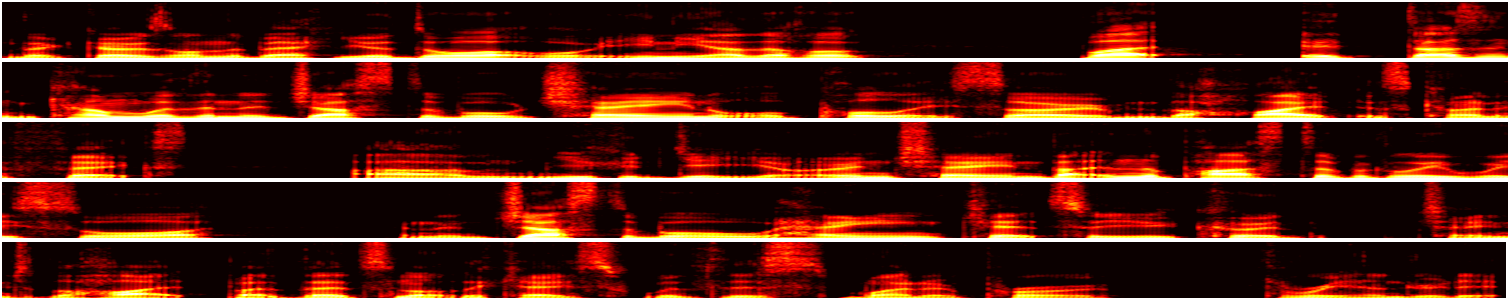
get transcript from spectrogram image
that goes on the back of your door or any other hook. But it doesn't come with an adjustable chain or pulley, so the height is kind of fixed. Um, you could get your own chain, but in the past, typically we saw an adjustable hanging kit so you could change the height, but that's not the case with this Mito Pro 300X.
